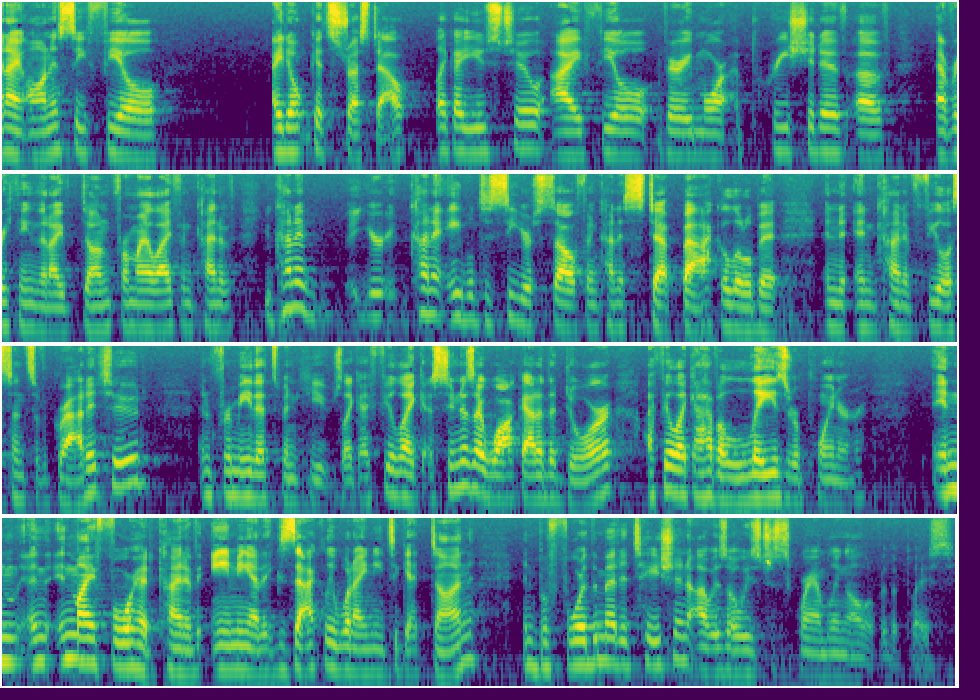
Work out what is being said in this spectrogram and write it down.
and I honestly feel I don't get stressed out like I used to. I feel very more appreciative of everything that I've done for my life and kind of you kind of you're kind of able to see yourself and kind of step back a little bit and, and kind of feel a sense of gratitude. And for me that's been huge. Like I feel like as soon as I walk out of the door, I feel like I have a laser pointer in, in, in my forehead kind of aiming at exactly what I need to get done. And before the meditation, I was always just scrambling all over the place.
